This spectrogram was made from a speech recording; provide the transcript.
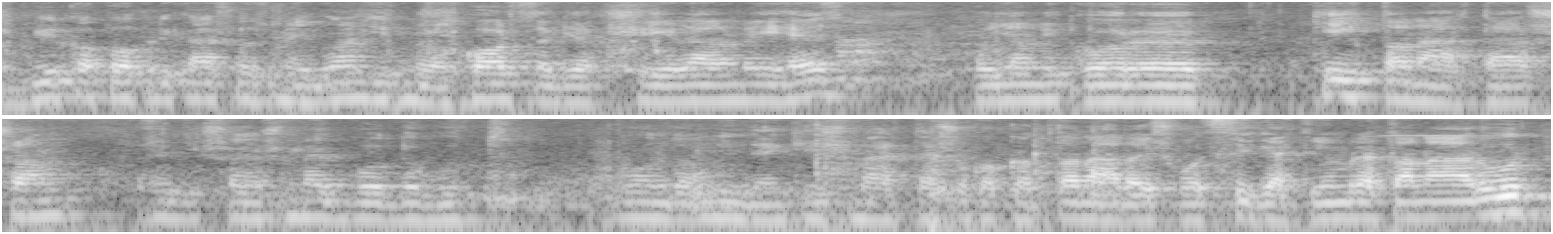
A birkapaprikáshoz még annyit, mert a karcegiek sérelméhez, hogy amikor két tanártársam, az egyik sajnos megboldogult mondom, mindenki ismerte, sokakat tanára is volt Sziget Imre tanár úr,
